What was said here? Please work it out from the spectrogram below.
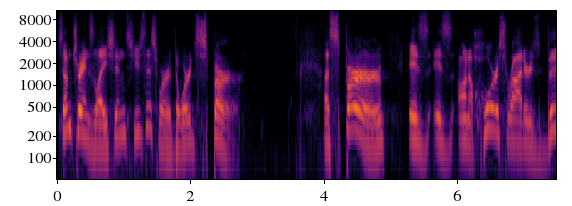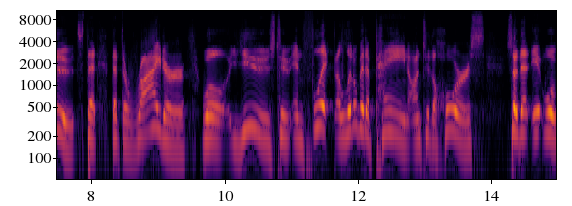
Some translations use this word, the word spur. A spur is, is on a horse rider's boots that, that the rider will use to inflict a little bit of pain onto the horse so that it will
